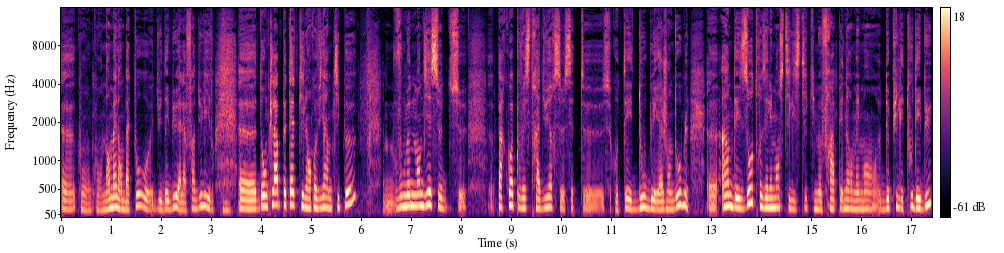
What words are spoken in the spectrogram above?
euh, qu'on emmène en bateau euh, du début à la fin du livre. Mmh. donc là, peut-être qu'il en revient un petit peu. Vous me demandiez ce, ce par quoi pouvait se traduire ce, cette, ce côté double et agent double. un des autres éléments stylistiques qui me frappe énormément depuis les tout débuts,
